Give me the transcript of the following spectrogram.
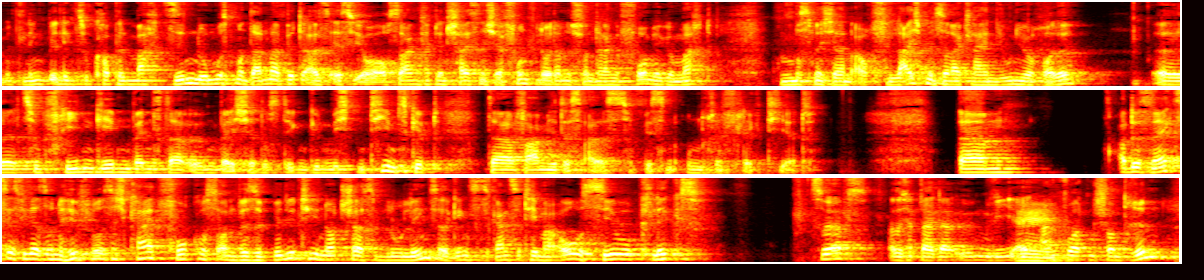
mit Link-Building zu koppeln macht Sinn. Nur muss man dann mal bitte als SEO auch sagen, ich habe den Scheiß nicht erfunden, Leute haben das schon lange vor mir gemacht. Man muss mich dann auch vielleicht mit so einer kleinen Junior-Rolle äh, zufrieden geben, wenn es da irgendwelche lustigen gemischten Teams gibt. Da war mir das alles so ein bisschen unreflektiert. Ähm, aber das nächste ist wieder so eine Hilflosigkeit. Focus on Visibility, not just Blue Links. Da ging es das ganze Thema, oh, SEO-Klicks, SERPs. Also ich habe da, da irgendwie äh, Antworten schon drin.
